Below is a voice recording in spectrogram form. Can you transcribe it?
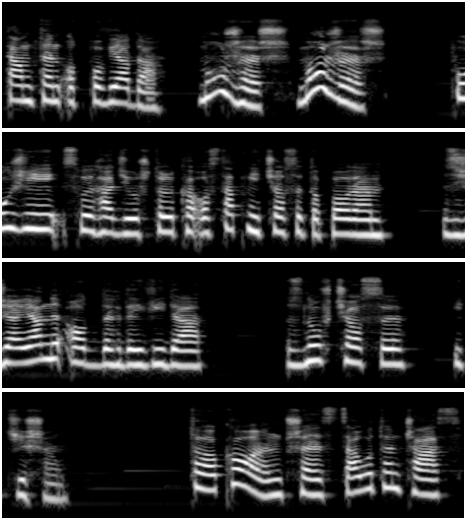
Tamten odpowiada: Możesz, możesz. Później słychać już tylko ostatnie ciosy toporem, zziajany oddech Davida, znów ciosy i ciszę. To Cohen przez cały ten czas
